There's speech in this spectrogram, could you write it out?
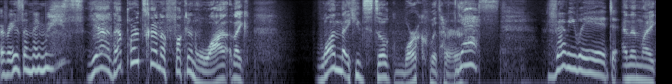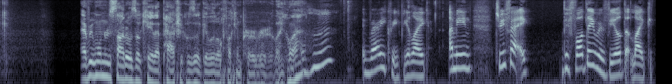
erase their memories. Yeah, that part's kind of fucking wild. Like, one that he'd still work with her, yes, very weird. and then like everyone just thought it was okay that Patrick was like a little fucking pervert. Like what? Mm-hmm. very creepy. Like, I mean, to be fair, it, before they revealed that like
